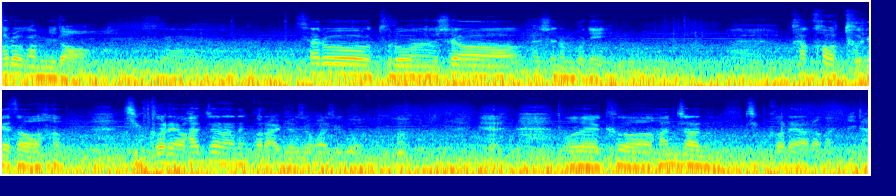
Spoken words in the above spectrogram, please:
하러 갑니다. 네, 새로 들어온 쉐어 하시는 분이 네, 카카오톡에서 직거래 환전하는 걸 알려줘가지고 오늘 그거 환전 직거래 하러 갑니다.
